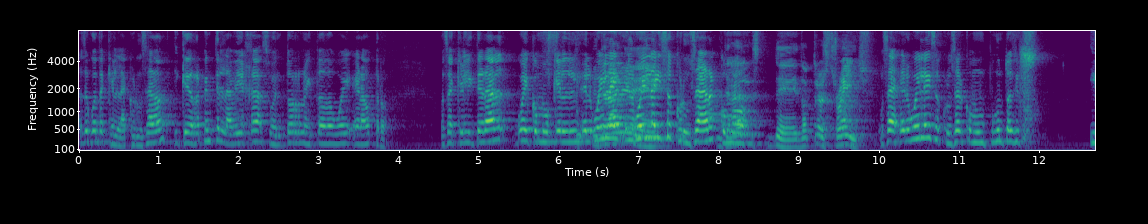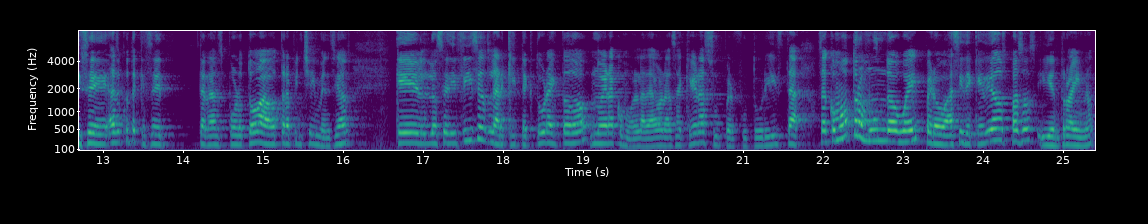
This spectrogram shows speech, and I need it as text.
haz de cuenta que la cruzaron y que de repente la vieja, su entorno y todo, güey, era otro. O sea, que literal, güey, como que el el güey la, el güey la eh, hizo cruzar como... De Doctor Strange. O sea, el güey la hizo cruzar como un punto así y se hace cuenta que se transportó a otra pinche dimensión que los edificios, la arquitectura y todo no era como la de ahora, o sea, que era súper futurista, o sea, como otro mundo, güey, pero así de que dio dos pasos y entró ahí, ¿no?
